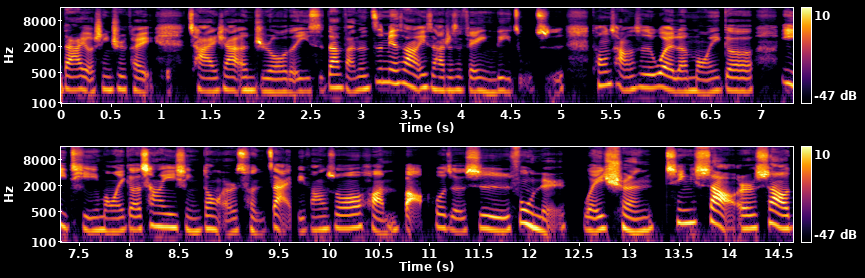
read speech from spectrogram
大家有兴趣可以查一下 NGO 的意思，但反正字面上的意思，它就是非营利组织，通常是为了某一个议题、某一个倡议行动而存在，比方说环保，或者是妇女维权、青少儿少。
